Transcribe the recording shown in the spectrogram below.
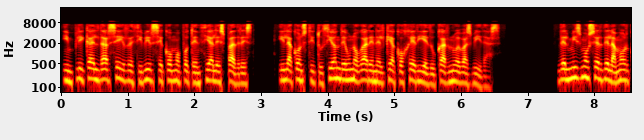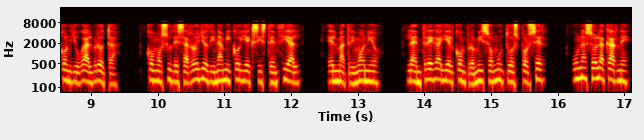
implica el darse y recibirse como potenciales padres, y la constitución de un hogar en el que acoger y educar nuevas vidas. Del mismo ser del amor conyugal brota, como su desarrollo dinámico y existencial, el matrimonio, la entrega y el compromiso mutuos por ser, una sola carne,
